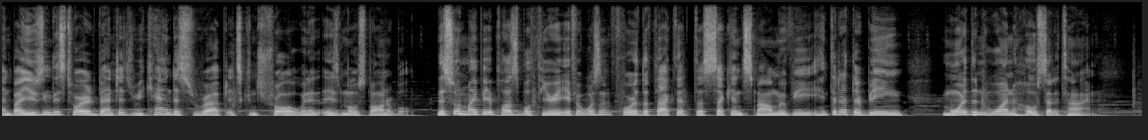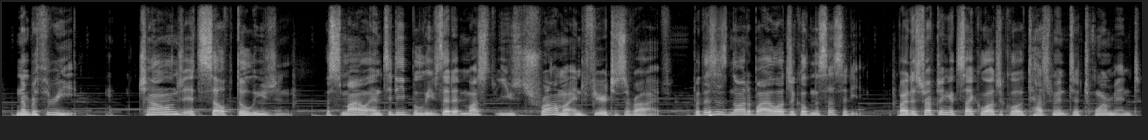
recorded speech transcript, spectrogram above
and by using this to our advantage, we can disrupt its control when it is most vulnerable. This one might be a plausible theory if it wasn't for the fact that the second Smile movie hinted at there being more than one host at a time. Number 3. Challenge its self-delusion. The Smile entity believes that it must use trauma and fear to survive, but this is not a biological necessity. By disrupting its psychological attachment to torment,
